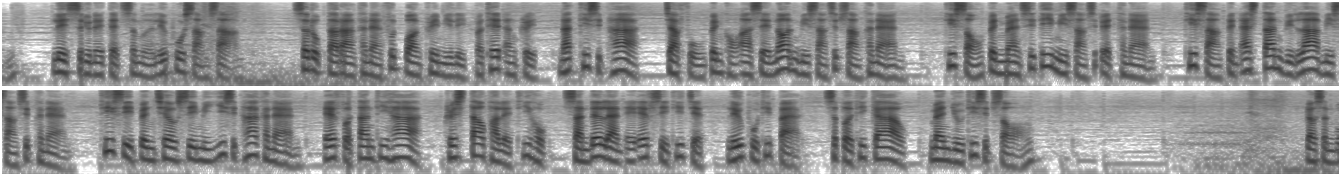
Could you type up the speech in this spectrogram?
0-0 ลีดส์ยูไนเต็ดเสมอลิเวอร์พูล 3-3 สรุปตารางคะแนนฟุตบอลพรีเมียร์ลีกประเทศอังกฤษ นัดที่ 15 จากฝูงเป็นของอาร์เซนอลมี 33 คะแนน ที่ 2 เป็นแมนซิตี้มี 31 คะแนน ที่ 3 เป็นแอสตันวิลล่ามี 30 คะแนน ที่ 4 เป็นเชลซีมี 25 คะแนน เอฟเวอร์ตันที่ 5 คริสตัลพาเลตที่ 6 ซันเดอร์แลนด์ AFC ที่ 7 ลิเวอร์พูลที่ 8 สเปอร์ที่ 9 แมนยูที่ 12ดาวซันโว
